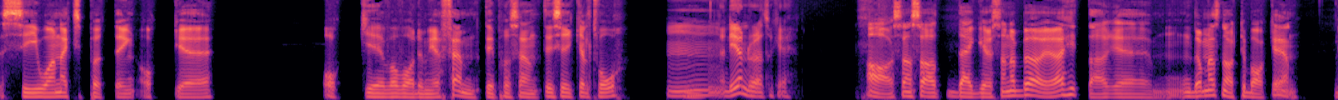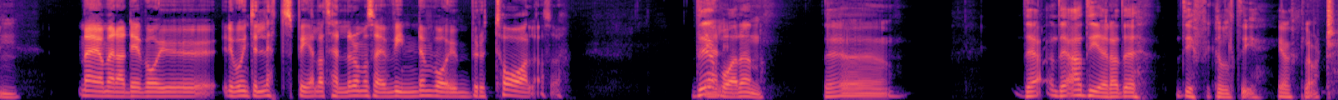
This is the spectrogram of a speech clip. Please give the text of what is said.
C1X-putting och, eh, och eh, vad var det mer? 50% i cirkel 2. mm, Det är ändå rätt okej. Ja, så han sa att daggersarna börjar hitta... Eh, de är snart tillbaka igen. Men jag menar, det var ju det var inte lättspelat heller om man säger. Vinden var ju brutal alltså. Det Härligt. var den. Det, det, det adderade difficulty, helt klart.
